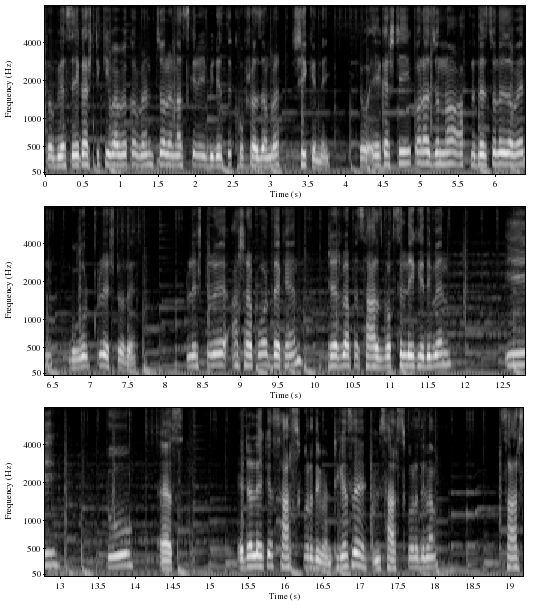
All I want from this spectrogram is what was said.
তো ভিউয়ার্স, এই কাজটি কীভাবে করবেন? চলেন আজকের এই ভিডিওতে খুব সহজে আমরা শিখে নেই। তো এই কাজটি করার জন্য আপনাদের চলে যাবেন গুগল প্লে স্টোরে প্লে স্টোরে আসার পর দেখেন আসবে আপনি সার্চ বক্সে লিখে দিবেন ই টু এস এটা লিখে সার্চ করে দিবেন, ঠিক আছে? আমি সার্চ করে দিলাম। সার্চ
